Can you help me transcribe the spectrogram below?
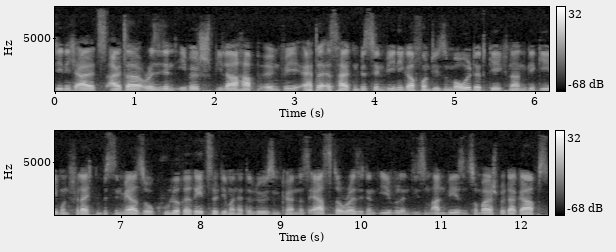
den ich als alter Resident Evil Spieler hab, irgendwie hätte es halt ein bisschen weniger von diesen Molded Gegnern gegeben und vielleicht ein bisschen mehr so coolere Rätsel, die man hätte lösen können. Das erste Resident Evil in diesem Anwesen zum Beispiel, da gab's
